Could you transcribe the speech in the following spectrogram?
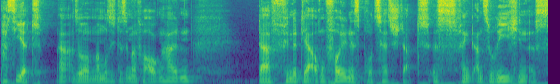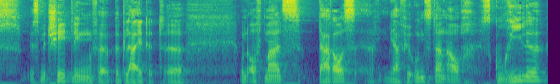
passiert. Ja, also man muss sich das immer vor Augen halten. Da findet ja auch ein Fäulnisprozess statt. Es fängt an zu riechen, es ist mit Schädlingen begleitet äh, und oftmals daraus äh, ja für uns dann auch skurrile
